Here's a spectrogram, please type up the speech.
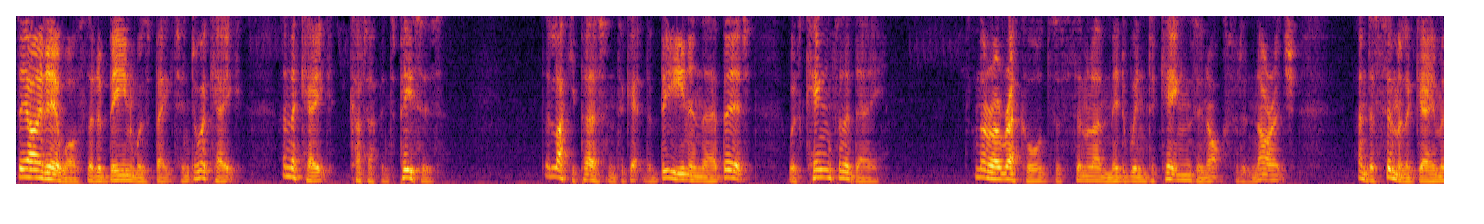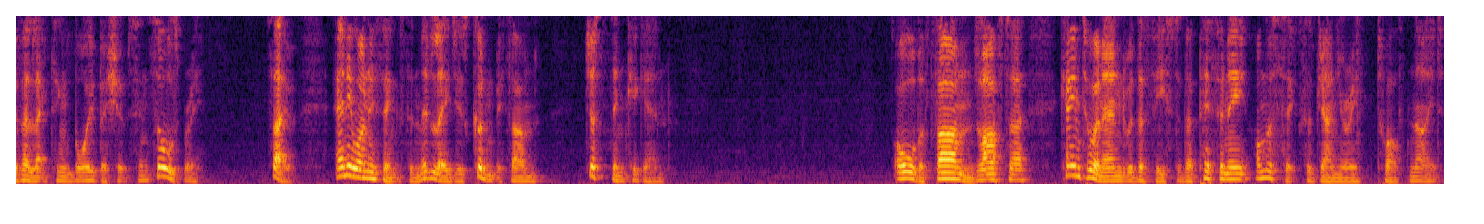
The idea was that a bean was baked into a cake and the cake cut up into pieces. The lucky person to get the bean in their bit was king for the day. And there are records of similar midwinter kings in Oxford and Norwich, and a similar game of electing boy bishops in Salisbury. So, anyone who thinks the Middle Ages couldn't be fun, just think again. All the fun and laughter came to an end with the Feast of Epiphany on the 6th of January, Twelfth Night,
